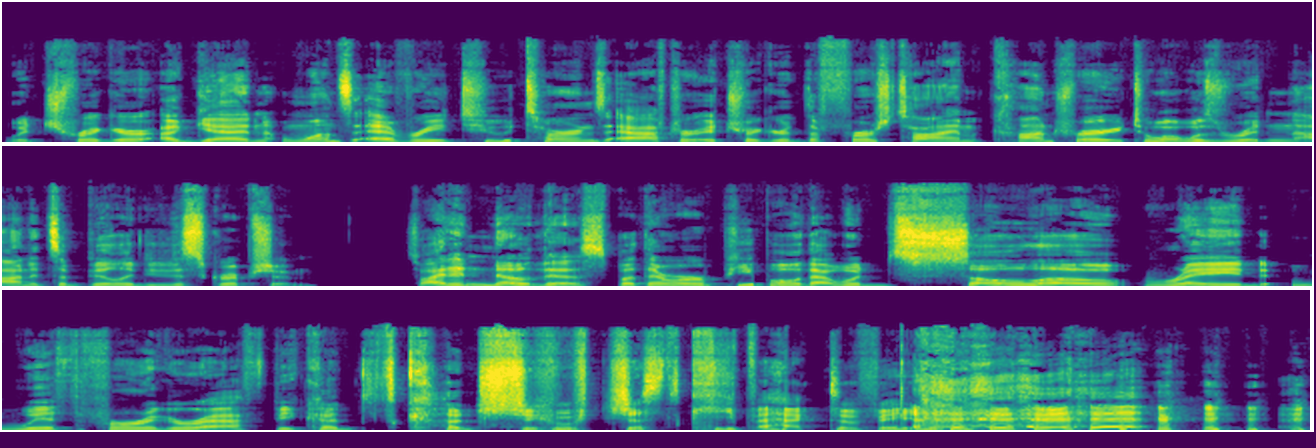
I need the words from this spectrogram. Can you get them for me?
would trigger again once every two turns after it triggered the first time, contrary to what was written on its ability description. So I didn't know this, but there were people that would solo raid with Farigiraf because Cud Chew would just keep activating.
